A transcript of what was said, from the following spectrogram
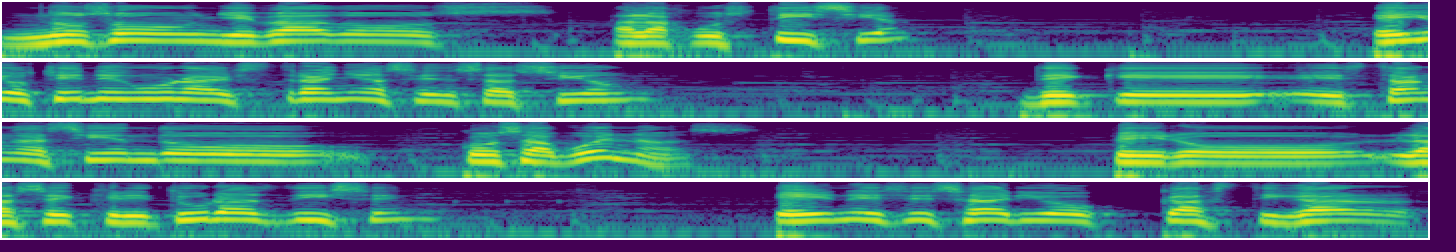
no son llevados a la justicia, ellos tienen una extraña sensación de que están haciendo cosas buenas, pero las escrituras dicen, es necesario castigar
